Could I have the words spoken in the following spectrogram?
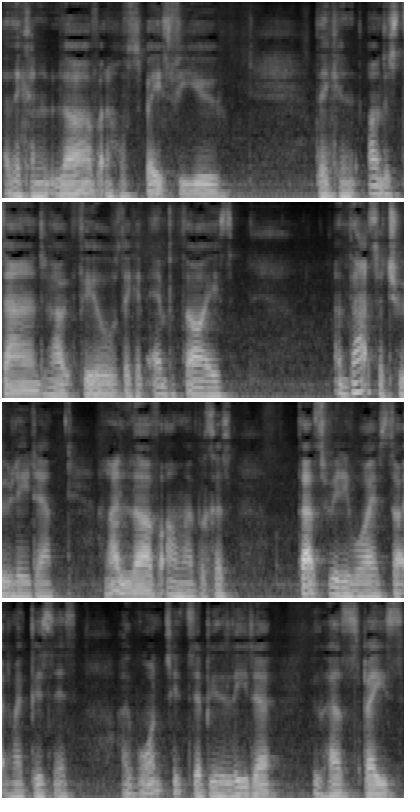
And they can love and hold space for you they can understand how it feels, they can empathize. And that's a true leader. And I love Amma because that's really why I started my business. I wanted to be the leader who held space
